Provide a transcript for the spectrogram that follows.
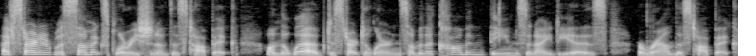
I've started with some exploration of this topic on the web to start to learn some of the common themes and ideas around this topic.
